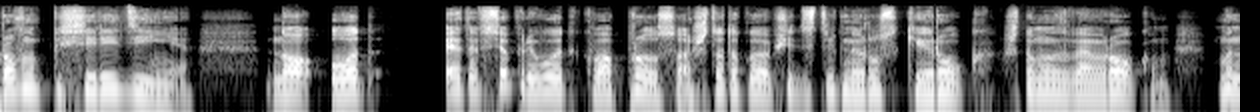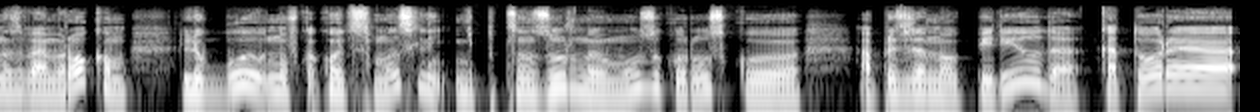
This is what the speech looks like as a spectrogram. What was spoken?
ровно посередине. Но вот это все приводит к вопросу, а что такое вообще действительно русский рок? Что мы называем роком? Мы называем роком любую, ну, в какой-то смысле, неподцензурную музыку русскую определенного периода, которая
